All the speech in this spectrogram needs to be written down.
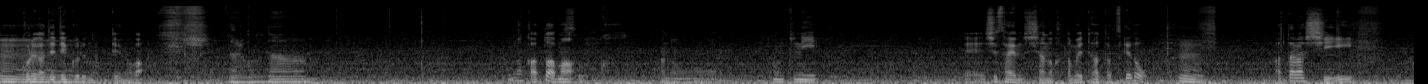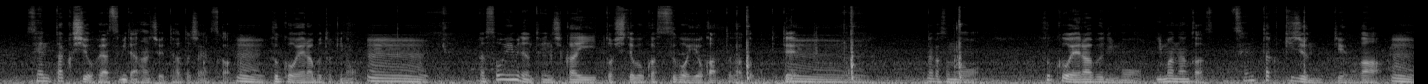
うん。これが出てくるのっていうのが。なるほどな、なんかあとはまああのー本当に、えー主催者の方も言ってはったんですけどうん。新しい選択肢を増やすみたいな話を言ってはったじゃないですか、うん。服を選ぶ時の。うんらそういう意味での展示会として僕はすごい良かったなと思ってて、うんなんかその服を選ぶにも今なんか選択基準っていうのが、うん。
